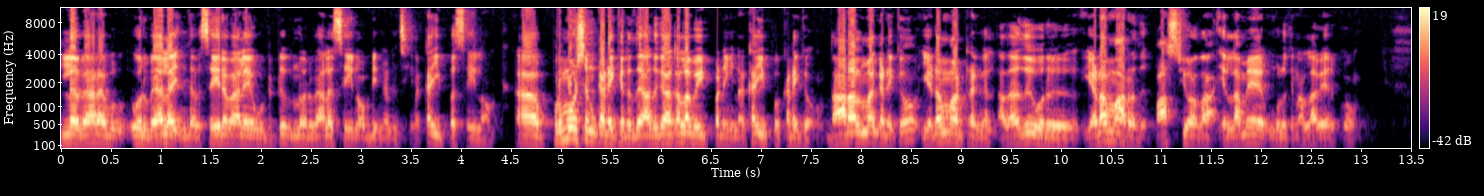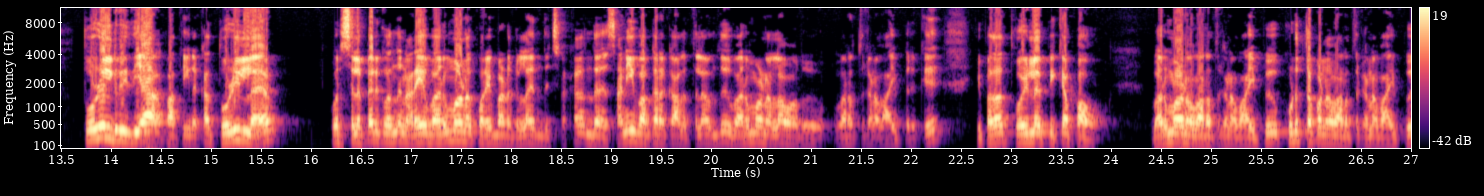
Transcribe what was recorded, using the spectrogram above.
இல்லை வேற ஒரு வேலை இந்த செய்கிற வேலையை விட்டுட்டு இன்னொரு வேலை செய்யணும் அப்படின்னு நினச்சிங்கனாக்கா இப்போ செய்யலாம். ப்ரொமோஷன் கிடைக்கிறது அதுக்காகலாம் வெயிட் பண்ணிங்கனாக்கா இப்போ கிடைக்கும். தாராளமாக கிடைக்கும். இடமாற்றங்கள் அதாவது ஒரு இடம் மாறுறது பாசிட்டிவாக தான். எல்லாமே உங்களுக்கு நல்லாவே இருக்கும். தொழில் ரீதியாக பார்த்தீங்கன்னாக்கா தொழிலில் ஒரு சில பேருக்கு வந்து நிறைய வருமான குறைபாடுகள்லாம் இருந்துச்சுனாக்கா இந்த சனி வக்கர காலத்தில் வந்து வருமானம்லாம் ஒரு வரத்துக்கான வாய்ப்பு இருக்குது இப்போ தான் தொழிலை பிக்கப் ஆகும். வருமானம் வரத்துக்கான வாய்ப்பு கொடுத்த பணம் வரத்துக்கான வாய்ப்பு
